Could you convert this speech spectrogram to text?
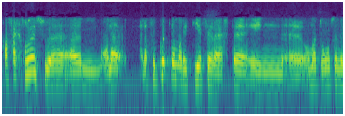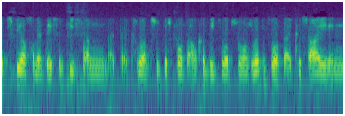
As ek glo so, ehm um, hulle hulle verkoop nou maar die TV-regte en uh, omdat ons in dit speel sal dit definitief van ek, ek glo aan SuperSport aangebied word so ons hoop dit word uitgesaai en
